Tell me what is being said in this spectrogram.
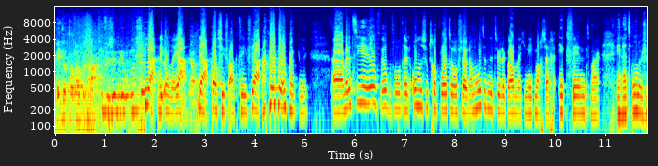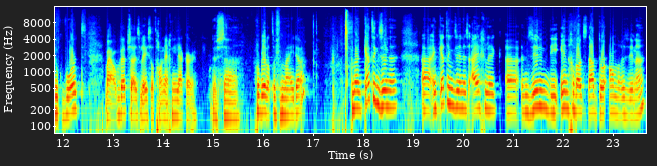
Heet dat dan ook een actieve zin die onder zit? Ja, die onder, ja. Ja, ja passief-actief, ja. makkelijk. Uh, maar dat zie je heel veel bijvoorbeeld in onderzoeksrapporten of zo. Dan moet het natuurlijk wel omdat je niet mag zeggen ik vind, maar in het onderzoek wordt. Maar ja, op websites leest dat gewoon echt niet lekker. Dus uh, probeer dat te vermijden. Dan kettingzinnen. Uh, een kettingzin is eigenlijk uh, een zin die ingebouwd staat door andere zinnen.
